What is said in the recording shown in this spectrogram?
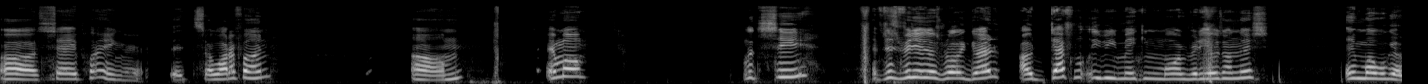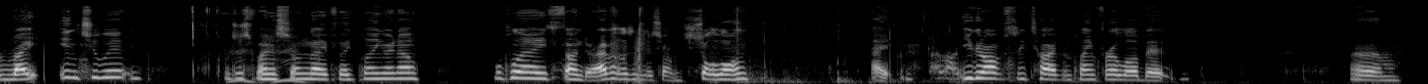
uh say playing it. It's a lot of fun. Um and well let's see if this video is really good. I'll definitely be making more videos on this. And well we'll get right into it. We'll just find a song that I feel like playing right now. We'll play Thunder. I haven't listened to this song so long. Alright, you can obviously tell I've been playing for a little bit. Um,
